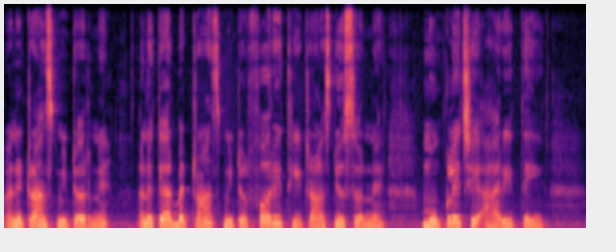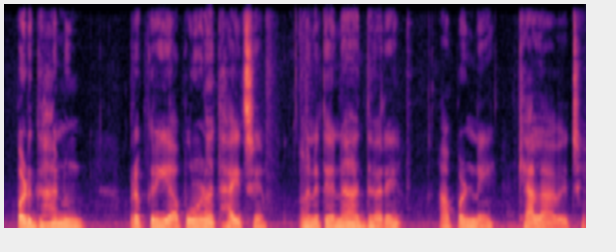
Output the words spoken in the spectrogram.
અને ટ્રાન્સમીટરને અને ત્યારબાદ ટ્રાન્સમીટર ફરીથી ટ્રાન્સડ્યુસરને મોકલે છે. આ રીતે પડઘાનું પ્રક્રિયા પૂર્ણ થાય છે અને તેના આધારે આપણને ખ્યાલ આવે છે.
